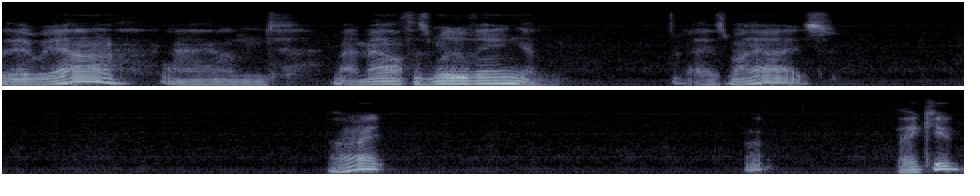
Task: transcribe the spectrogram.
there we are, and my mouth is moving, and there's my eyes. All right. Thank you.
